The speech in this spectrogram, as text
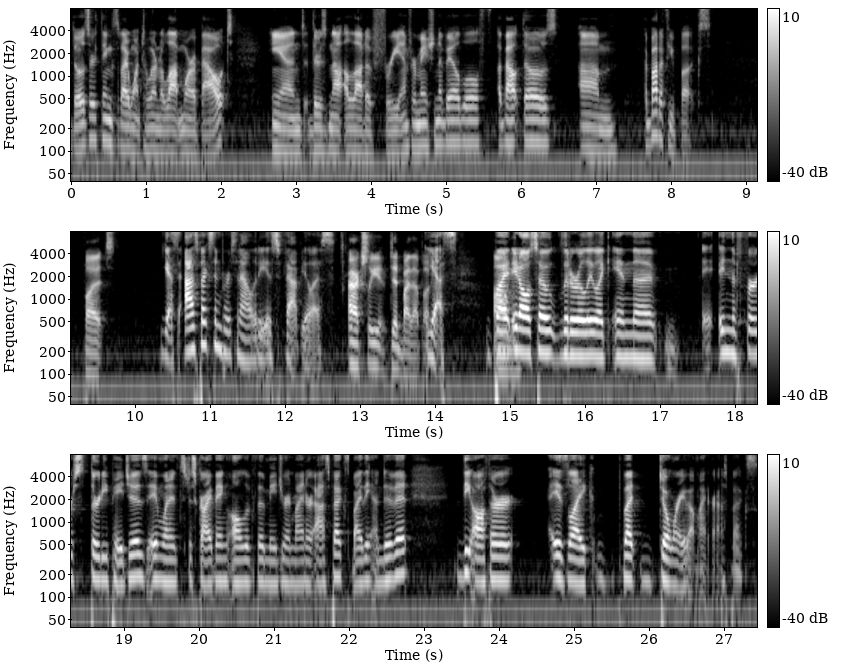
those are things that i want to learn a lot more about and there's not a lot of free information available f- about those um, i bought a few books. But yes, aspects and personality is fabulous. i actually did buy that book. Yes, but Um, it also literally like in the in the first 30 pages and when it's describing all of the major and minor aspects by the end of it the author is like but don't worry about minor aspects.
